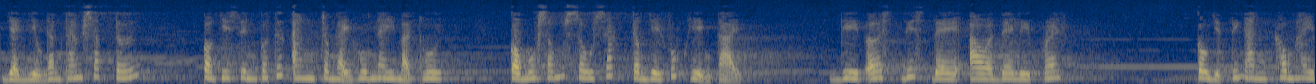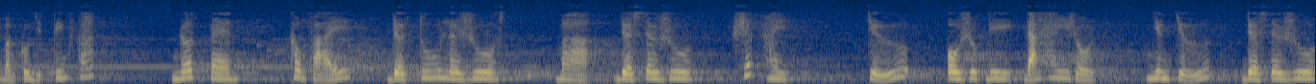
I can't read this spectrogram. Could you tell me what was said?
và nhiều năm tháng sắp tới. Con chỉ xin có thức ăn trong ngày hôm nay mà thôi còn muốn sống sâu sắc trong giây phút hiện tại. Give us this day our daily bread. Câu dịch tiếng Anh không hay bằng câu dịch tiếng Pháp. Not pen không phải de tout le jour mà de ce jour rất hay. Chữ aujourd'hui đã hay rồi, nhưng chữ de ce jour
